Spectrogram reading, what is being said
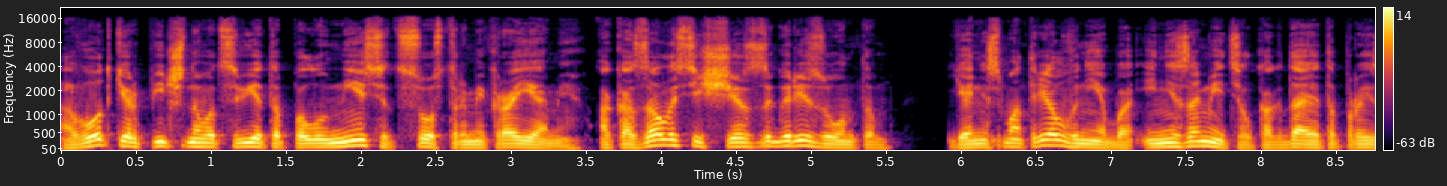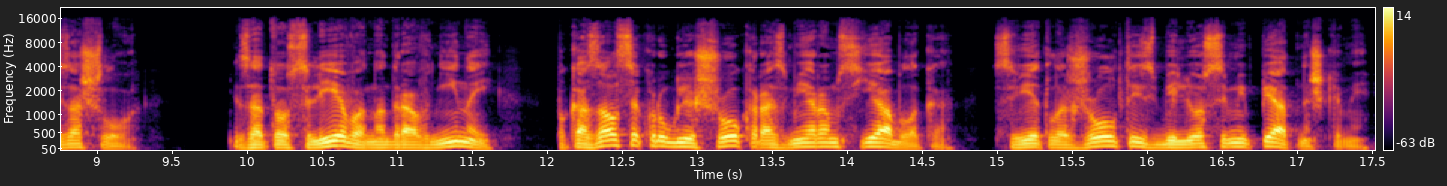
А вот кирпичного цвета полумесяц с острыми краями, оказалось, исчез за горизонтом. Я не смотрел в небо и не заметил, когда это произошло. Зато слева, над равниной, показался кругляшок размером с яблоко, светло-желтый с белесыми пятнышками,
